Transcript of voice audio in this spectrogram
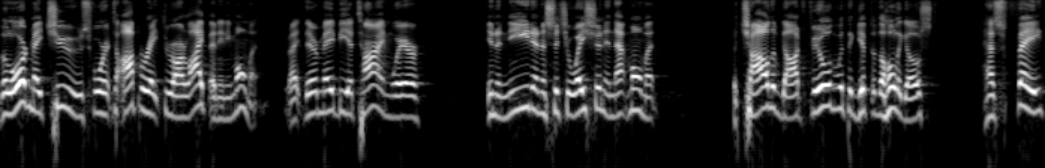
the Lord may choose for it to operate through our life at any moment, right? There may be a time where, in a need and a situation in that moment, a child of God filled with the gift of the Holy Ghost has faith,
